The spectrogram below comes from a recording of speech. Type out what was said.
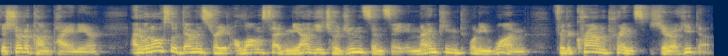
the Shotokan pioneer, and would also demonstrate alongside Miyagi Chojun sensei in 1921 for the Crown Prince Hirohito.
